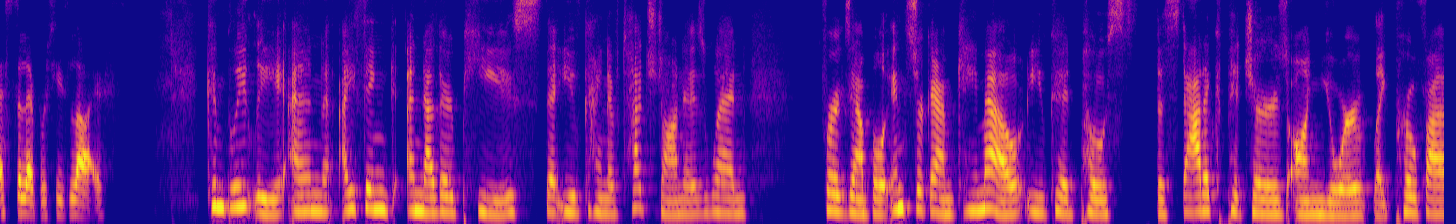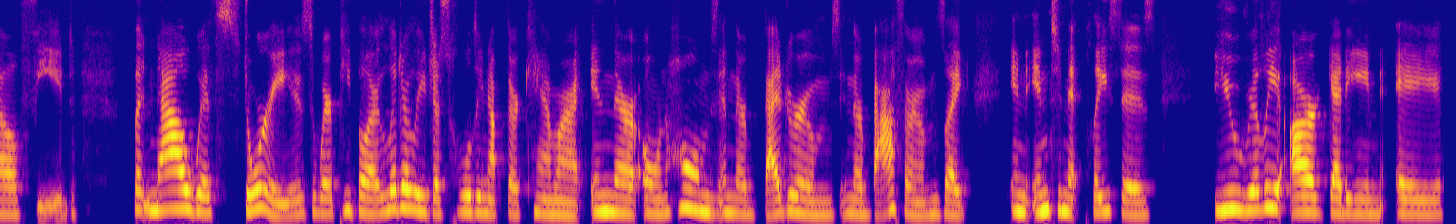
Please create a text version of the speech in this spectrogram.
a celebrity's life. Completely. And I think another piece that you've kind of touched on is when, for example, Instagram came out, you could post the static pictures on your like profile feed. But now with stories where people are literally just holding up their camera in their own homes, in their bedrooms, in their bathrooms, like in intimate places, you really are getting a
